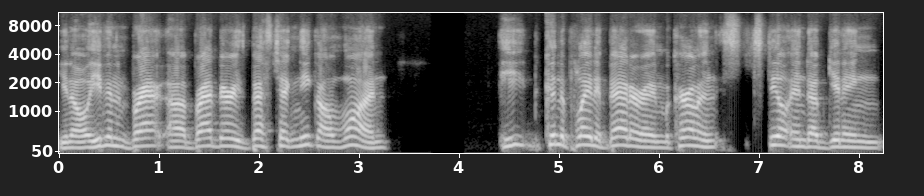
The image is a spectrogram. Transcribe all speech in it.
You know, even Brad uh, Bradberry's best technique on one, he couldn't have played it better, and McLaurin still end up getting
